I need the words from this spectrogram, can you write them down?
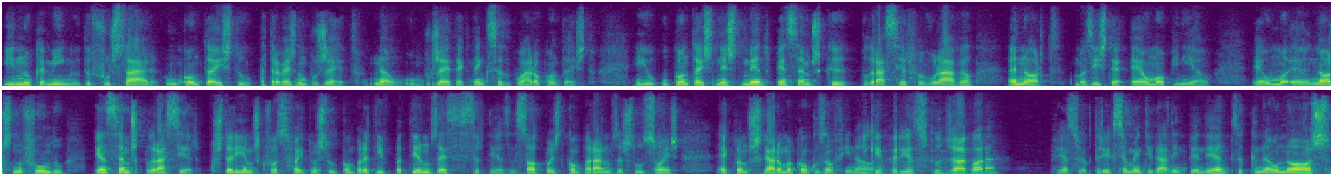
ir no caminho de forçar um contexto através de um projeto. Não, um projeto é que tem que se adequar ao contexto. E o contexto, neste momento, pensamos que poderá ser favorável a norte, mas isto é, é uma opinião é uma, é, nós, no fundo, pensamos que poderá ser. Gostaríamos que fosse feito um estudo comparativo para termos essa certeza. Só depois de compararmos as soluções é que vamos chegar a uma conclusão final. E quem faria esse estudo já agora? Penso eu que teria que ser uma entidade independente, que não nós,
